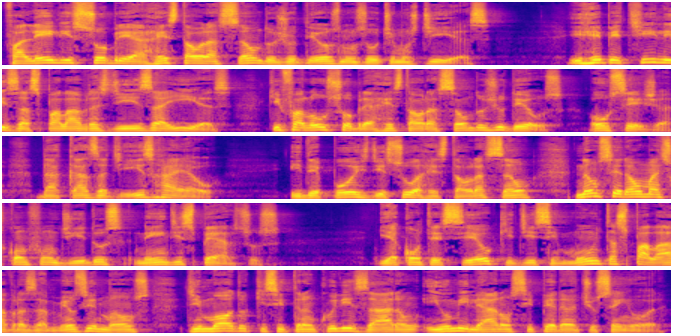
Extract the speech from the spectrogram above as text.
falei-lhes sobre a restauração dos judeus nos últimos dias. E repeti-lhes as palavras de Isaías, que falou sobre a restauração dos judeus, ou seja, da casa de Israel, e depois de sua restauração, não serão mais confundidos nem dispersos. E aconteceu que disse muitas palavras a meus irmãos, de modo que se tranquilizaram e humilharam-se perante o Senhor.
